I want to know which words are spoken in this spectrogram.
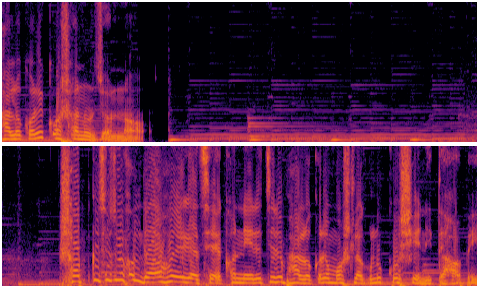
ভালো করে কষানোর জন্য। সব কিছু যখন দেওয়া হয়ে গেছে, এখন নেড়েচেড়ে ভালো করে মশলাগুলো কষিয়ে নিতে হবে।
